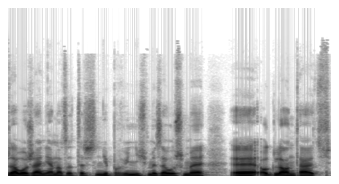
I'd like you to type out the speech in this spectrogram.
założenia, no to też nie powinniśmy, załóżmy, e, oglądać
